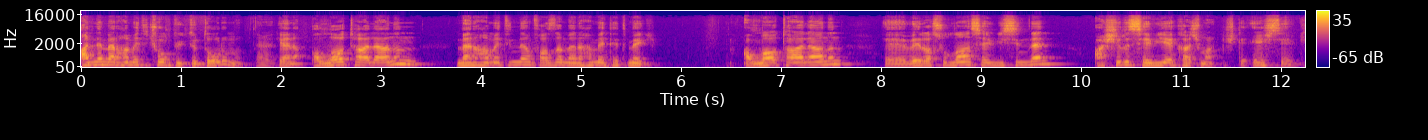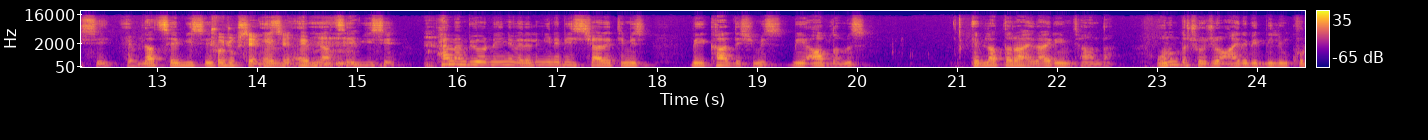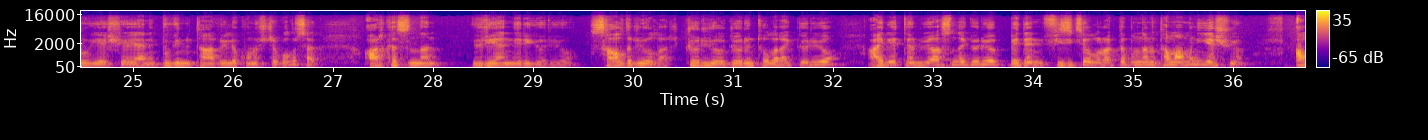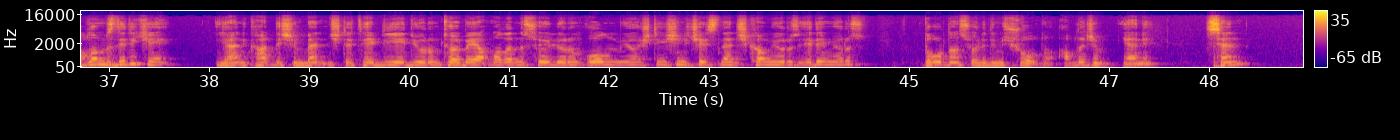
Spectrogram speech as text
Anne merhameti çok büyüktür. Doğru mu? Evet. Yani Allahu Teala'nın merhametinden fazla merhamet etmek. Allahu Teala'nın e, ve Resulullah'ın sevgisinden aşırı seviyeye kaçmak. İşte eş sevgisi, evlat sevgisi, Çocuk sevgisi. ev- evlat sevgisi. Hemen bir örneğini verelim. Yine bir istişare ettiğimiz bir kardeşimiz, bir ablamız evlatları ayrı ayrı imtihanda. Onun da çocuğu ayrı bir bilim kurgu yaşıyor. Yani bugünün tabiriyle konuşacak olursak arkasından yürüyenleri görüyor. Saldırıyorlar. Görüyor. Görüntü olarak görüyor. Ayrıca rüyasında görüyor. Beden fiziksel olarak da bunların tamamını yaşıyor. Ablamız dedi ki yani kardeşim ben işte tebliğ ediyorum. Tövbe yapmalarını söylüyorum. Olmuyor. işte işin içerisinden çıkamıyoruz. Edemiyoruz. Doğrudan söylediğimiz şu oldu. Ablacığım yani sen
